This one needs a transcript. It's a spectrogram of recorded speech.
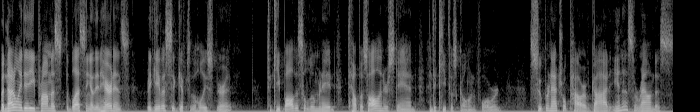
But not only did he promise the blessing of the inheritance, but he gave us the gift of the Holy Spirit to keep all this illuminated, to help us all understand, and to keep us going forward. Supernatural power of God in us, around us.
